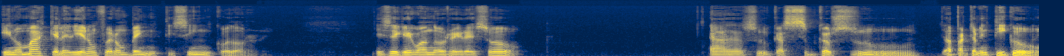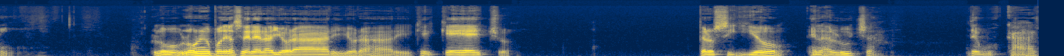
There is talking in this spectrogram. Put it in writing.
Y lo más que le dieron fueron 25 dólares. Dice que cuando regresó a su, su apartamentico, lo, único que podía hacer era llorar y llorar y qué he hecho. Pero siguió en la lucha de buscar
